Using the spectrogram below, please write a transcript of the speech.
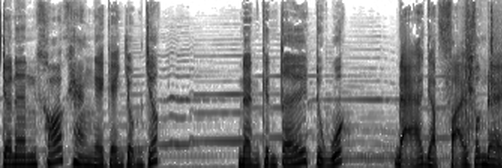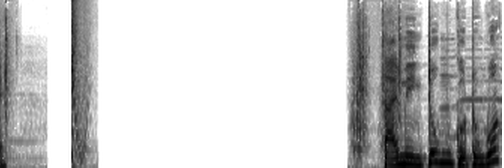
Cho nên khó khăn ngày càng chồng chất. Nền kinh tế Trung Quốc đã gặp phải vấn đề. Tại miền Trung của Trung Quốc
